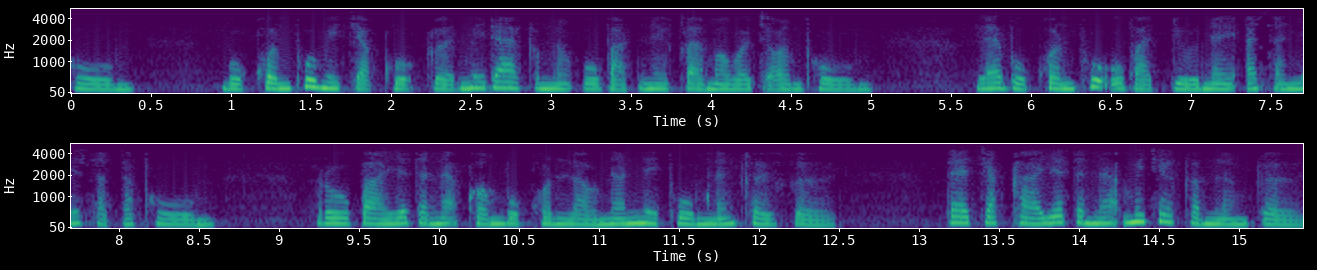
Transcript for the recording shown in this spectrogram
ภูมิ บุคคลผู้มีจักขุเกิดไม่ได้กำลังอุบัติในกามวจรภูมิ และบุคคลผู้อุบัติอยู่ในอสัญญสัตตภูมิ รูปายตนะของบุคคลเหล่านั้นในภูมินั้นเคยเกิด แต่จักขายตนะไม่ใช่กำลังเกิด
